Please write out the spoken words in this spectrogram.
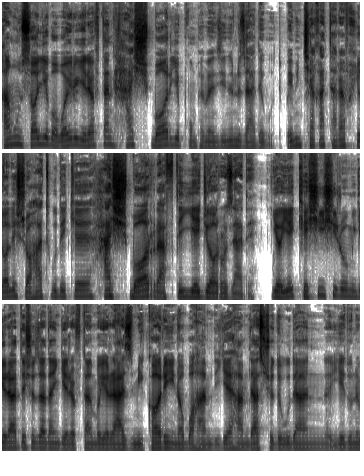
همون سال یه بابایی رو گرفتن هشت بار یه پمپ بنزین رو زده بود. ببین چقدر طرف خیالش راحت بوده که هشت بار رفته یه جا رو زده. یا یه کشیشی رو میگه ردش رو زدن گرفتن با یه رزمی کاری اینا با همدیگه همدست شده بودن یه دونه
